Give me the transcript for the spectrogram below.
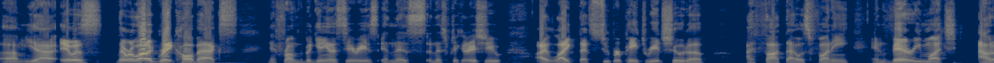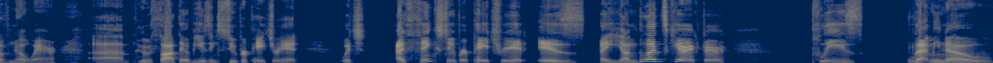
Um, yeah, it was. There were a lot of great callbacks from the beginning of the series in this in this particular issue. I liked that Super Patriot showed up. I thought that was funny and very much out of nowhere. Um, who thought they would be using Super Patriot? Which I think Super Patriot is a Youngbloods character. Please let me know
